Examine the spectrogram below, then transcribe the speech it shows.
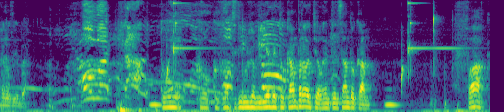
Nerozjebe. To je, koľko, chlapci, tým ľuďom jebe to, kam preletel, hen ten Sandokan. Fuck.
